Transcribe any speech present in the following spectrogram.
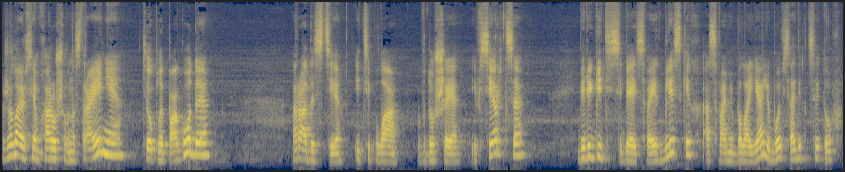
Желаю всем хорошего настроения, теплой погоды, радости и тепла в душе и в сердце. Берегите себя и своих близких. А с вами была я, Любовь Садик Цветов.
